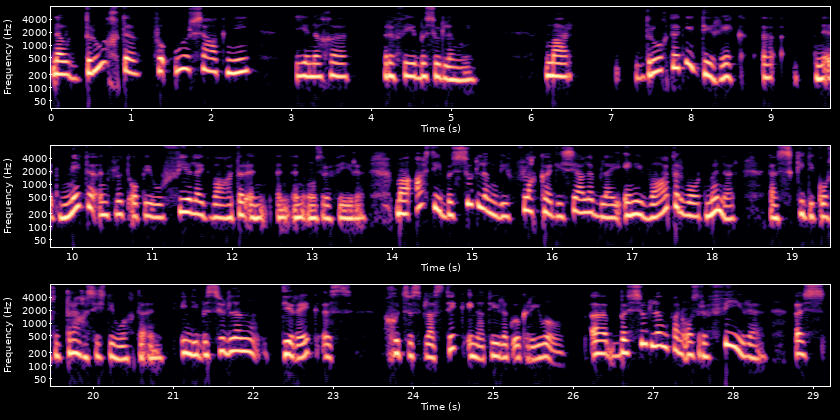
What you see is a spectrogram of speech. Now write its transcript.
Nou droogte veroorsaak nie enige rivierbesoedeling nie. Maar droogte het nie direk 'n uh, net net 'n invloed op die hoeveelheid water in in in ons riviere. Maar as die besoedeling die vlakke dieselfde bly en die water word minder, dan skiet die konsentrasies die hoogte in. En die besoedeling direk is goed soos plastiek en natuurlik ook riool. 'n Besoedeling van ons riviere is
